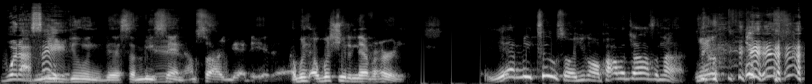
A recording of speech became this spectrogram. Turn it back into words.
what I said doing this or me yeah. saying I'm sorry you had to hear that. I wish, I wish you'd have never heard it. Yeah, me too. So you gonna apologize or not? You know?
